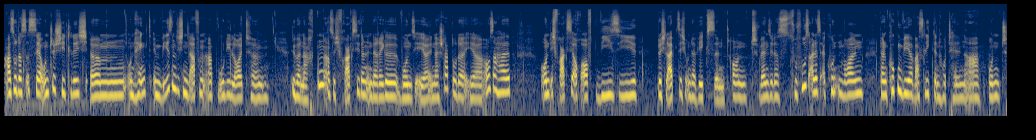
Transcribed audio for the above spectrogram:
Also das ist sehr unterschiedlich ähm, und hängt im Wesentlichen davon ab, wo die Leute übernachten. Also ich frage sie dann in der Regel, wohnen sie eher in der Stadt oder eher außerhalb. Und ich frage sie auch oft, wie sie durch Leipzig unterwegs sind. Und wenn Sie das zu Fuß alles erkunden wollen, dann gucken wir, was liegt denn hotelnah. Und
